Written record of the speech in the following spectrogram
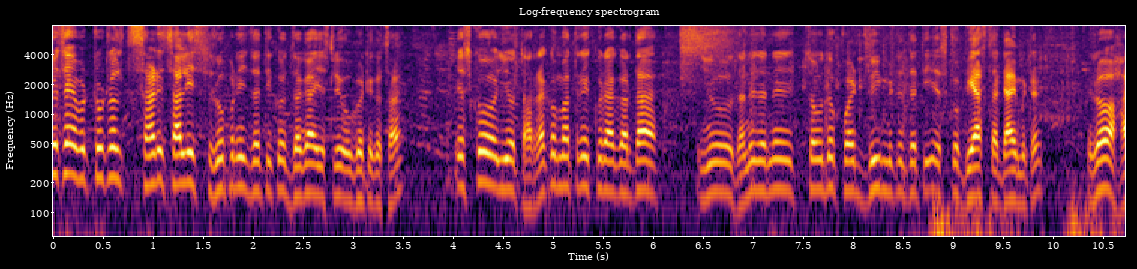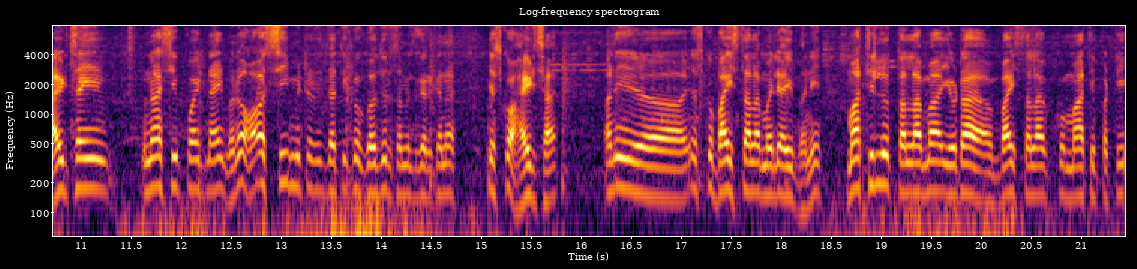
यो चाहिँ अब टोटल साढे चालिस रोपनी जतिको जग्गा यसले ओगटेको छ। यसको यो धर्राको मात्रै कुरा गर्दा यो झन्डै झन्डै चौध पोइन्ट दुई मिटर जति यसको व्यास छ डायमिटर र हाइट चाहिँ उनासी पोइन्ट नाइन भनौँ अस्सी मिटर जतिको गजुर समेत गरिकन यसको हाइट छ। अनि यसको बाइस तला मैले अहिले भने माथिल्लो तल्लामा एउटा बाइस तलाको माथिपट्टि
